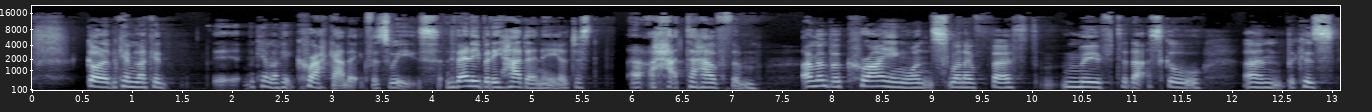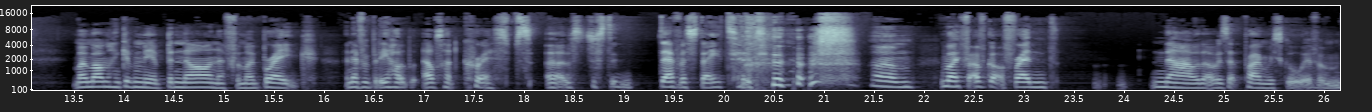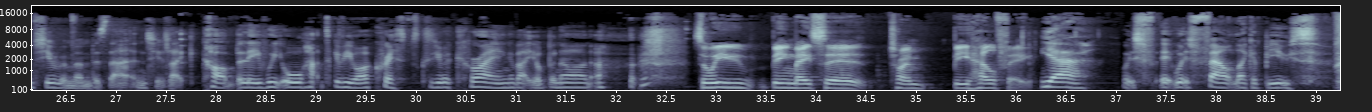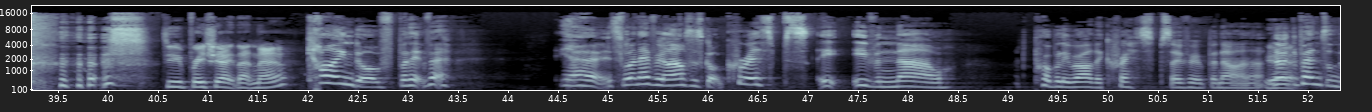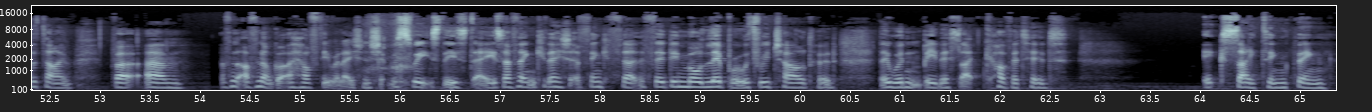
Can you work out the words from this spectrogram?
God, I became like a, it became like a crack addict for sweets. And if anybody had any, I just, I had to have them. I remember crying once when I first moved to that school um, because my mum had given me a banana for my break and everybody else had crisps. And I was just devastated. um, my, I've got a friend now that I was at primary school with him. She remembers that and she's like, can't believe we all had to give you our crisps because you were crying about your banana. So were you being made to try and be healthy? yeah. Which, it, which felt like abuse. Do you appreciate that now? Kind of, but it. But yeah, it's when everyone else has got crisps. E- even now, I'd probably rather crisps over a banana. No, it depends on the time, but um, I've not, I've not got a healthy relationship with sweets these days. I think they should, I think if, if they'd been more liberal through childhood, they wouldn't be this like coveted, exciting thing.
